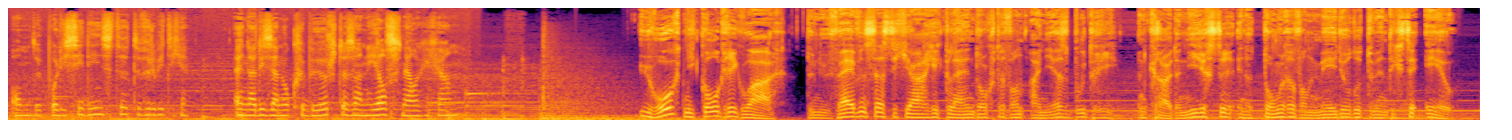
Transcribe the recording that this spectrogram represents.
om de politiediensten te verwittigen. En dat is dan ook gebeurd, dat is dan heel snel gegaan. U hoort Nicole Grégoire, de nu 65-jarige kleindochter van Agnès Boudry, een kruidenierster in het tongeren van medio de 20e eeuw.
